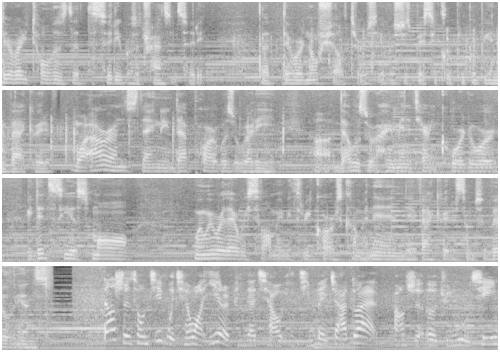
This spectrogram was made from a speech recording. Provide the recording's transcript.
they already told us that the city was a transit city, that there were no shelters. It was just basically people being evacuated. Well, our understanding, that part was already, uh, that was a humanitarian corridor. We did see a small, when we were there, we saw maybe three cars coming in. They evacuated some civilians. 当时从基辅前往伊尔平的桥已经被炸断，防止俄军入侵。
